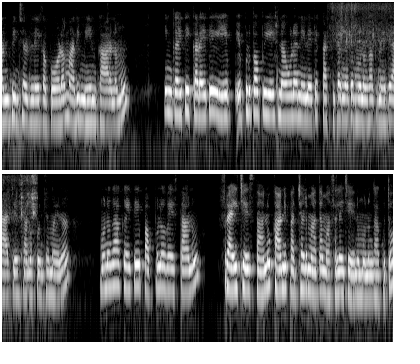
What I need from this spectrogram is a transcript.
అనిపించలేకపోవడం అది మెయిన్ కారణము. ఇంకైతే ఇక్కడైతే ఏ ఎప్పుడు పప్పు చేసినా కూడా నేనైతే ఖచ్చితంగా అయితే మునగాకునైతే యాడ్ చేస్తాను కొంచెమైనా. మునగాకు అయితే పప్పులో వేస్తాను ఫ్రై చేస్తాను కానీ పచ్చడి మాత్రం అసలే చేయను మునగాకుతో.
